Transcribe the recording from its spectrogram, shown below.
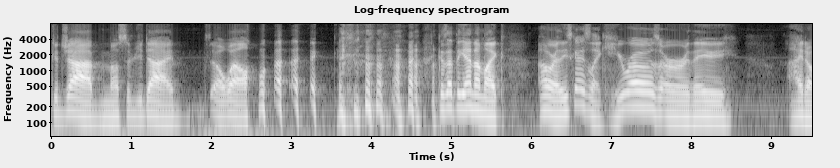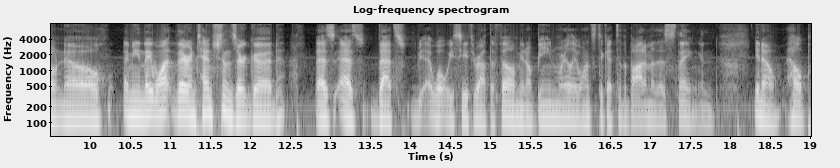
good job. Most of you died. Oh well. Because at the end, I'm like, oh, are these guys like heroes or are they? I don't know. I mean, they want their intentions are good, as as that's what we see throughout the film. You know, Biehn really wants to get to the bottom of this thing and you know help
